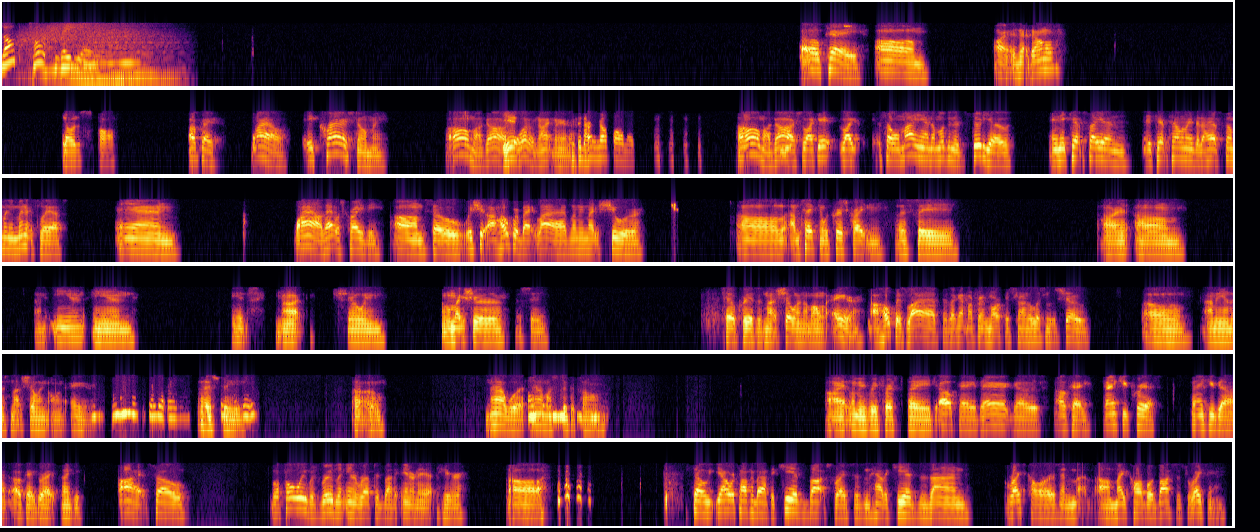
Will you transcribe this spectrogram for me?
Blog Talk Radio. Okay. Um. All right. Is that Donald? No, this is Paul. Okay. Wow. It crashed on me. Oh my gosh. Yeah. What a nightmare. It hung up on us. Oh my gosh. Like it like so on my end I'm looking at the studio and it kept saying it kept telling me that I have so many minutes left and wow, that was crazy. Um so we should I hope we're back live. Let me make sure. Um I'm texting with Chris Creighton. Let's see. All right. Um I'm in and it's not showing. I'm gonna make sure. Let's see. Tell Chris it's not showing I'm on air. I hope it's live because I got my friend Marcus trying to listen to the show. Um, I mean, it's not showing on air. Let's see. Uh oh. Now what? Now my stupid phone. All right, let me refresh the page. Okay, there it goes. Okay, thank you, Chris. Thank you, God. Okay, great. Thank you. All right, so before we was rudely interrupted by the internet here, uh, so y'all were talking about the kids' box races and how the kids designed race cars and um, made cardboard boxes to race in.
